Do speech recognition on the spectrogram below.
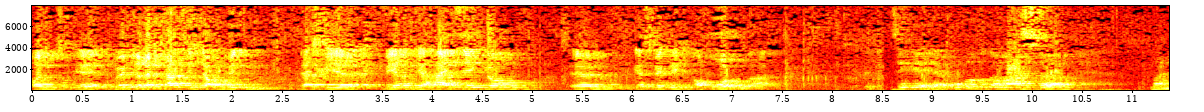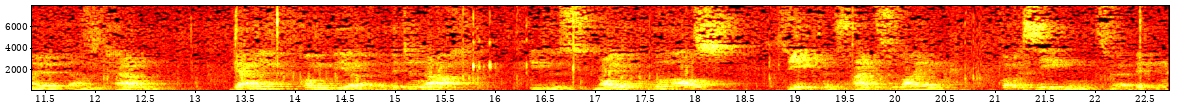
Und äh, ich möchte recht herzlich darum bitten, dass wir während der Einsegnung äh, jetzt wirklich auf Ruhe bewahren. Sehr geehrter Herr Oberbürgermeister, meine Damen und Herren, gerne kommen wir der Bitte nach, dieses neue Kurhaus Segnens einzuweihen Gottes Segen zu erbitten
